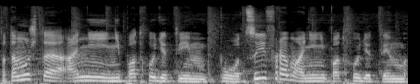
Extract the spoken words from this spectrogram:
Потому что они не подходят им по цифрам, они не подходят им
